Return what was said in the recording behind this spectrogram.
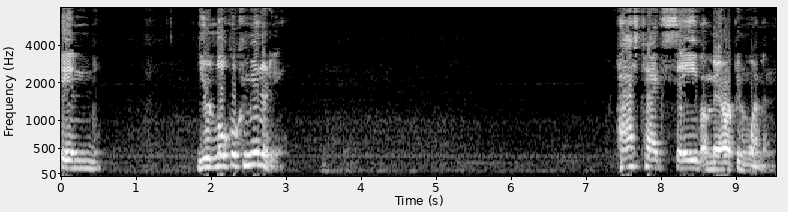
in your local community. Hashtag save American women.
